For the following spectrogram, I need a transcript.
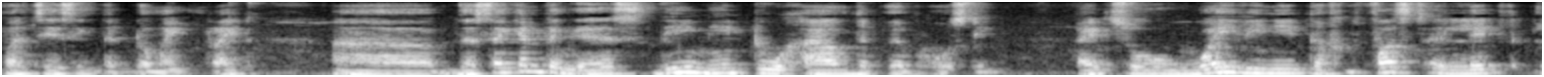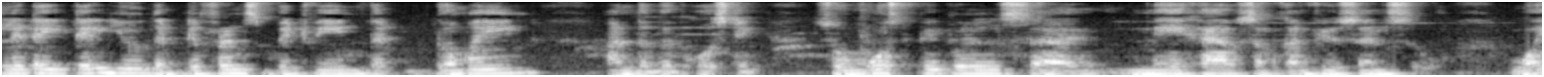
purchasing the domain, right? Uh, the second thing is we need to have the web hosting, right? So why we need the first let let I tell you the difference between the domain and the web hosting. So most people uh, may have some confusions why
